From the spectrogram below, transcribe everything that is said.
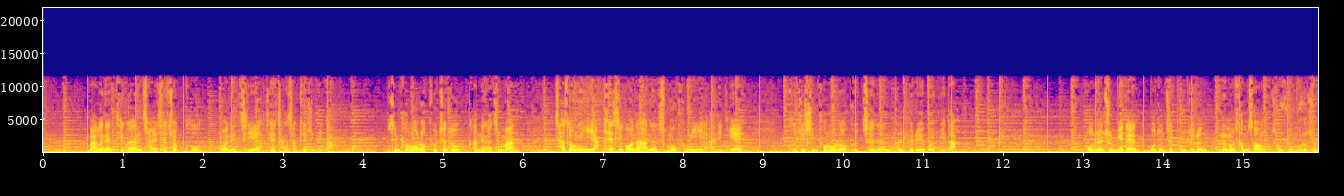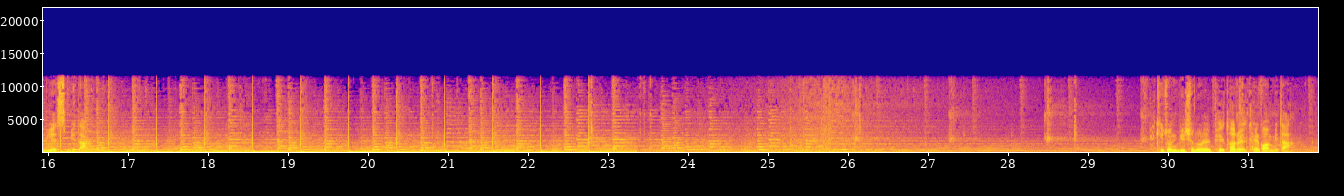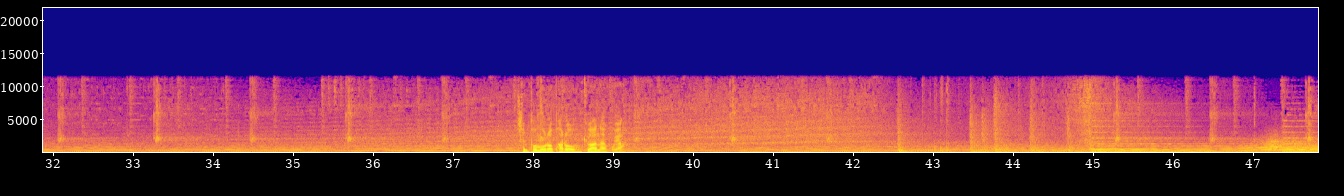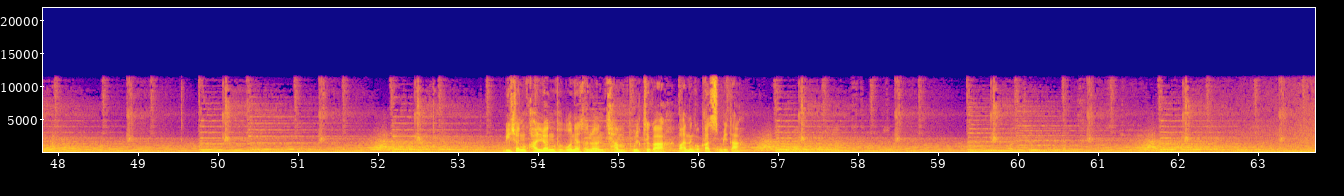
마그네틱은 잘 세척 후 원위치에 재장착해줍니다. 신품으로 교체도 가능하지만 자성이 약해지거나 하는 소모품이 아니기에 굳이 신품으로 교체는 불필요해 보입니다. 오늘 준비된 모든 제품들은 르노 삼성 정품으로 준비했습니다. 기존 미션오일 필터를 탈거합니다. 신품으로 바로 교환하고요. 미션 관련 부분에서는 참 볼트가 많은 것 같습니다.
